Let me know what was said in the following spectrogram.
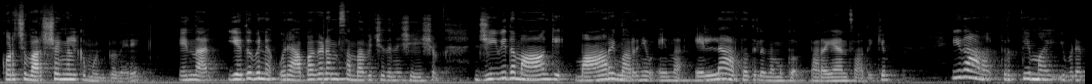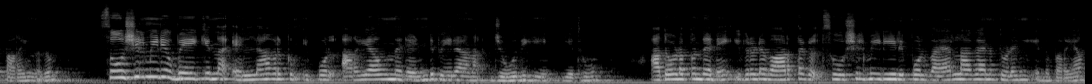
കുറച്ച് വർഷങ്ങൾക്ക് മുൻപ് വരെ. എന്നാൽ യദുവിന് ഒരു അപകടം സംഭവിച്ചതിന് ശേഷം ജീവിതമാകെ മാറി മറിഞ്ഞു എന്ന് എല്ലാ അർത്ഥത്തിലും നമുക്ക് പറയാൻ സാധിക്കും. ഇതാണ് കൃത്യമായി ഇവിടെ പറയുന്നതും. സോഷ്യൽ മീഡിയ ഉപയോഗിക്കുന്ന എല്ലാവർക്കും ഇപ്പോൾ അറിയാവുന്ന രണ്ട് പേരാണ് ജ്യോതികയും യഥുവും അതോടൊപ്പം തന്നെ ഇവരുടെ വാർത്തകൾ സോഷ്യൽ മീഡിയയിൽ ഇപ്പോൾ വൈറലാകാനും തുടങ്ങി എന്ന് പറയാം.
